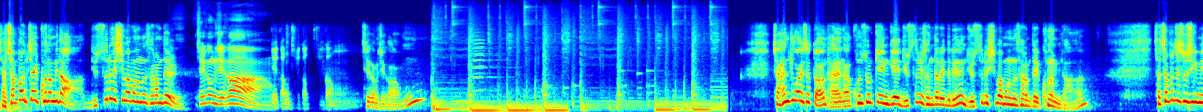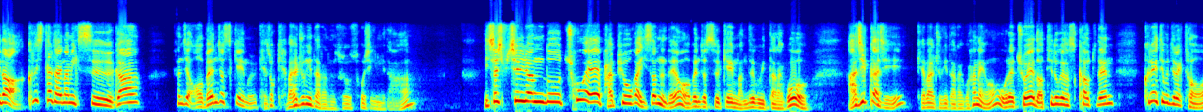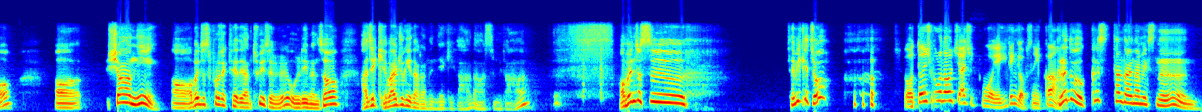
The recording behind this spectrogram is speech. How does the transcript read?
자, 첫 번째 코너입니다. 뉴스를 씹어먹는 사람들. 질겅질겅. 질겅 질겅 질겅. 지검지검. 자, 한 주가 있었던 다양한 콘솔 게임기의 뉴스를 전달해드리는 뉴스를 씹어먹는 사람들 코너입니다. 자, 첫 번째 소식입니다. Crystal Dynamics가 현재 어벤져스 게임을 계속 개발 중이다라는 소, 식입니다 2017년도 초에 발표가 있었는데요. 어벤져스 게임 만들고 있다라고 아직까지 개발 중이다라고 하네요. 올해 초에 Naughty Dog에서 스카우트된 creative director 어 션이 어, 어벤져스 프로젝트에 대한 tweet을 올리면서 아직 개발 중이다라는 얘기가 나왔습니다. 어벤져스 재밌겠죠? 어떤 식으로 나올지 아직 뭐 얘기된 게 없으니까. 그래도 Crystal Dynamics는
